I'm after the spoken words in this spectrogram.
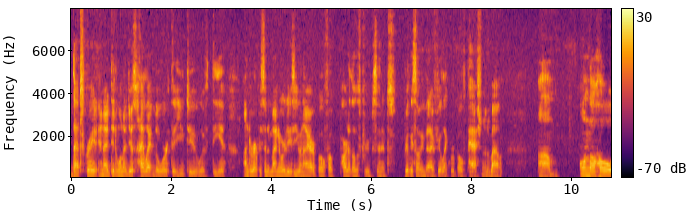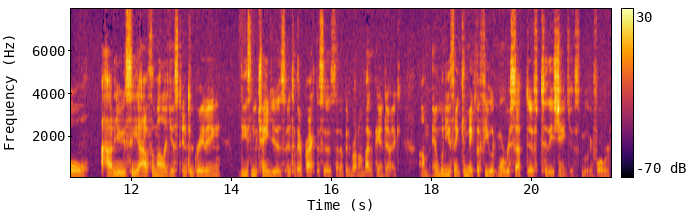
that's great. And I did want to just highlight the work that you do with the underrepresented minorities. You and I are both a part of those groups, and it's really something that I feel like we're both passionate about. Um, on the whole, how do you see ophthalmologists integrating these new changes into their practices that have been brought on by the pandemic? Um, and what do you think can make the field more receptive to these changes moving forward?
